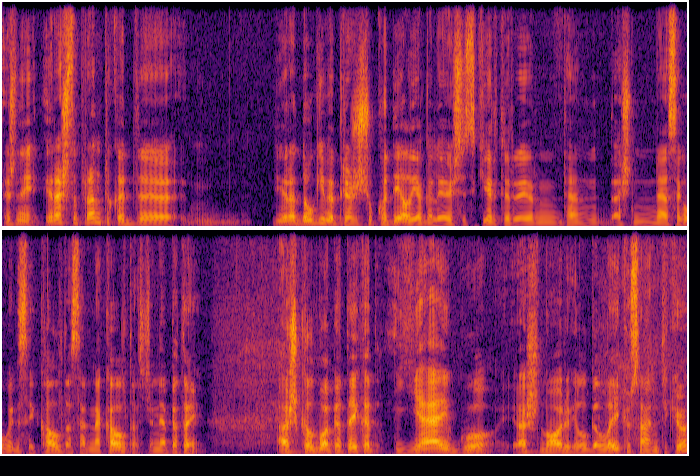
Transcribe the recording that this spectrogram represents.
žinai, ir aš suprantu, kad e, yra daugybė priežasčių, kodėl jie galėjo išsiskirti ir, ir ten, aš nesakau, kad jisai kaltas ar nekaltas, čia ne apie tai. Aš kalbu apie tai, kad jeigu aš noriu ilgalaikių santykių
